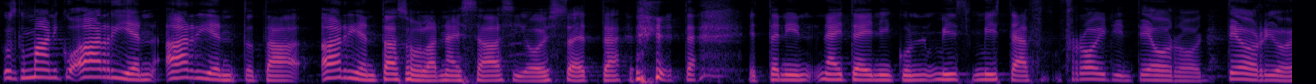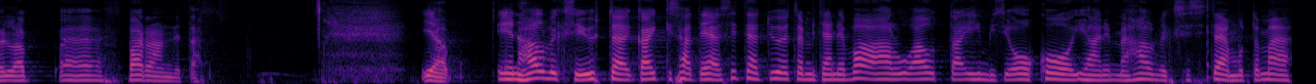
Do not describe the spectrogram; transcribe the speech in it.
koska mä oon niin arjen, arjen, tota, arjen tasolla näissä asioissa, että, että, että niin näitä ei niin kuin mistään Freudin teoro, teorioilla ää, paranneta. Ja en halveksi yhtään, kaikki saa tehdä sitä työtä, mitä ne vaan haluaa auttaa ihmisiä, ok, ihan en mä halveksi sitä, mutta mä,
